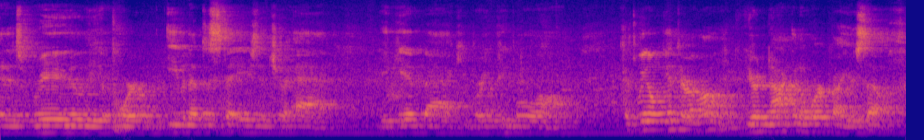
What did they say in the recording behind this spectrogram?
And it's really important, even at the stage that you're at, you give back, you bring people along. Because we don't get there alone. You're not going to work by yourself.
